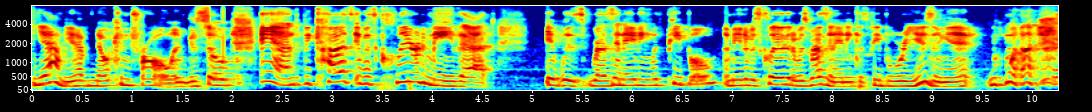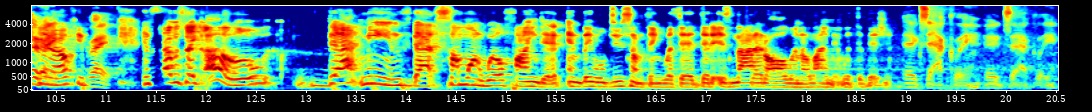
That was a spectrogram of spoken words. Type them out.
yeah, you have no control, and so and because it was clear to me that it was resonating with people. I mean, it was clear that it was resonating because people were using it. you right, know, people, right? And so I was like, oh, that means that someone will find it and they will do something with it that is not at all in alignment with the vision. Exactly, exactly.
